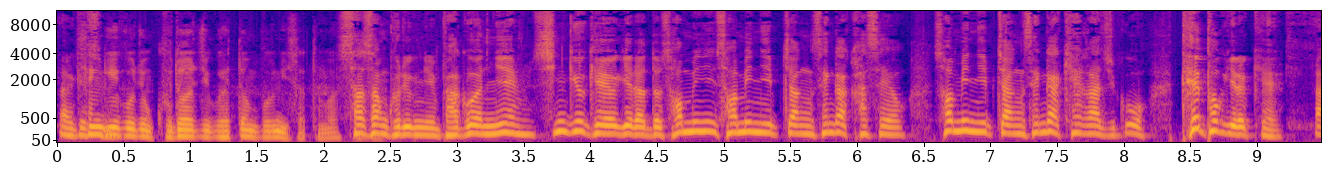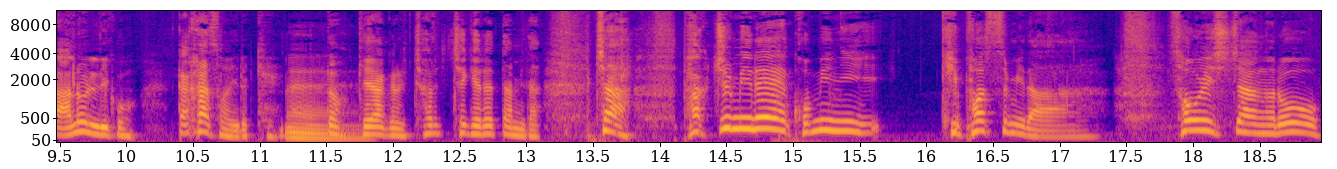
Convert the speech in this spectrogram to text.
알겠습니다. 생기고 좀 굳어지고 했던 부분이 있었던 것 같습니다. 4396님, 박 의원님, 신규 개혁이라도 서민, 서민 입장 생각하세요. 서민 입장 생각해가지고 대폭 이렇게 안 올리고 깎아서 이렇게 네. 또 계약을 체결했답니다. 자, 박주민의 고민이 깊었습니다. 서울시장으로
